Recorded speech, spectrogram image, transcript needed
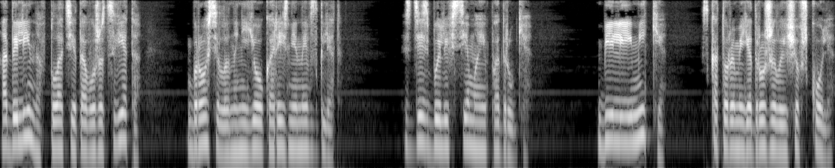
Аделина в платье того же цвета бросила на нее укоризненный взгляд. Здесь были все мои подруги. Билли и Микки, с которыми я дружила еще в школе,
